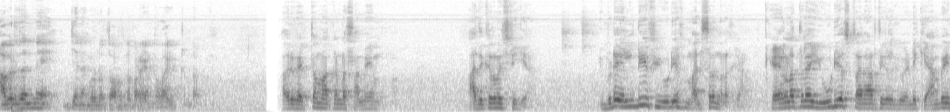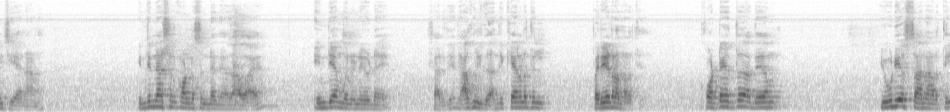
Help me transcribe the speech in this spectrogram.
അവർ തന്നെ ജനങ്ങളോട് തുറന്നു പറയേണ്ടതായിട്ടുണ്ട്. അവർ വ്യക്തമാക്കേണ്ട സമയം അതിക്രമിച്ചിരിക്കുകയാണ്. ഇവിടെ L D F U D F മത്സരം നടക്കുകയാണ്. കേരളത്തിലെ യു ഡി എഫ് സ്ഥാനാർത്ഥികൾക്ക് വേണ്ടി ക്യാമ്പയിൻ ചെയ്യാനാണ് ഇന്ത്യൻ നാഷണൽ കോൺഗ്രസിന്റെ നേതാവായ ഇന്ത്യ മുന്നണിയുടെ സാരഥി രാഹുൽ ഗാന്ധി കേരളത്തിൽ പര്യടനം നടത്തിയത്. കോട്ടയത്ത് അദ്ദേഹം യു ഡി എഫ് സ്ഥാനാർത്ഥി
